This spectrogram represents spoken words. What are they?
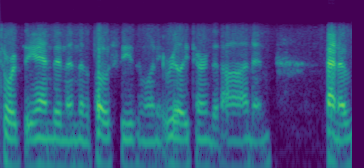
towards the end and then in the postseason when he really turned it on. And kind of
